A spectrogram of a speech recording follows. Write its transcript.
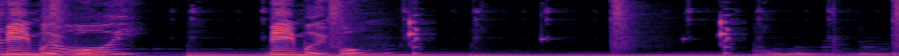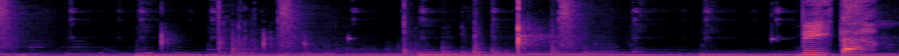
B14 B14 B8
